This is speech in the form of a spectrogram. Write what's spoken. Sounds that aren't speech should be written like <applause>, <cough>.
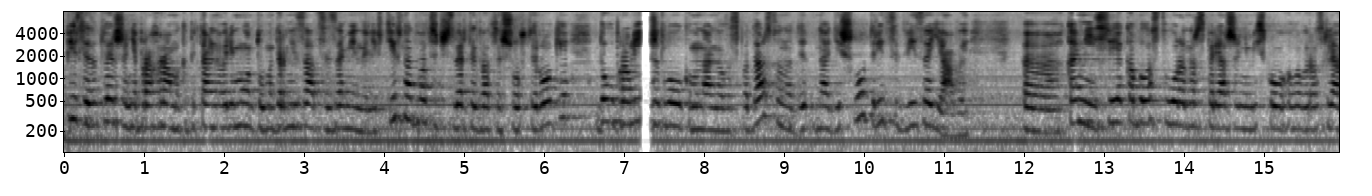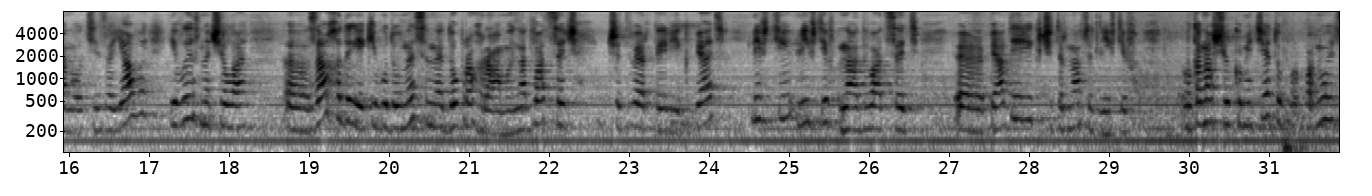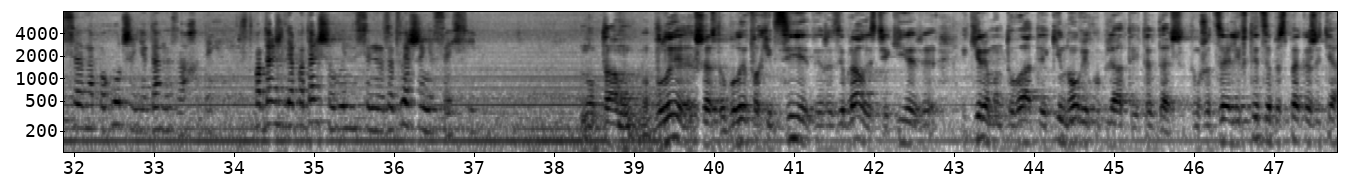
Після затвердження програми капітального ремонту, модернізації, заміни ліфтів на 24-26 роки до управління житлово-комунального господарства наді- надійшло 32 заяви. Е, Комісія, яка була створена розпорядженням міського голови, розглянула ці заяви і визначила заходи, які будуть внесені до програми. На 24 рік 5 ліфтів, ліфтів на 25 рік 14 ліфтів. Виконавчого комітету пропонується на погодження дані заходи для подальшого винесення затвердження сесії. Ну там були шесто, були фахівці, розібрались, які, які ремонтувати, які нові купляти і так далі. Тому що це ліфти, це безпека життя.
